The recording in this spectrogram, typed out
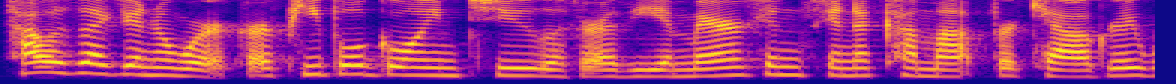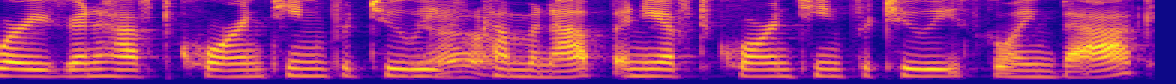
How is that going to work? Are people going to like are the Americans going to come up for Calgary where you're going to have to quarantine for 2 weeks coming up and you have to quarantine for 2 weeks going back?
